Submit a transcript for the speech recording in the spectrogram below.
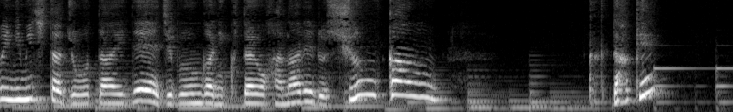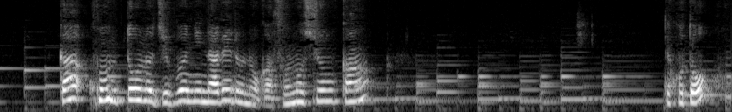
びに満ちた状態で自分が肉体を離れる瞬間だけが本当の自分になれるのがその瞬間ってこと？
